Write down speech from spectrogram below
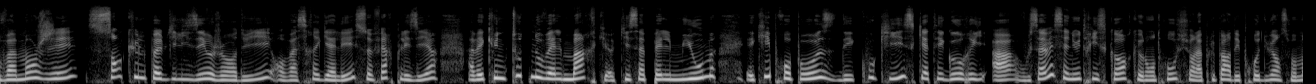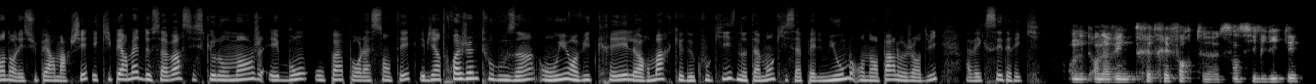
va manger sans culpabiliser aujourd'hui, on va se régaler, se faire plaisir avec une toute nouvelle marque qui s'appelle Mium et qui propose des cookies catégorie A. Vous savez, c'est Nutri-Score que l'on trouve sur la plupart des produits en ce moment dans les supermarchés et qui permettent de savoir si ce que l'on mange est bon ou pas pour la santé. Eh bien, trois jeunes Toulousains ont eu envie de créer leur marque de cookies, notamment qui s'appelle Mium. On en parle aujourd'hui avec Cédric. On avait une très très forte sensibilité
